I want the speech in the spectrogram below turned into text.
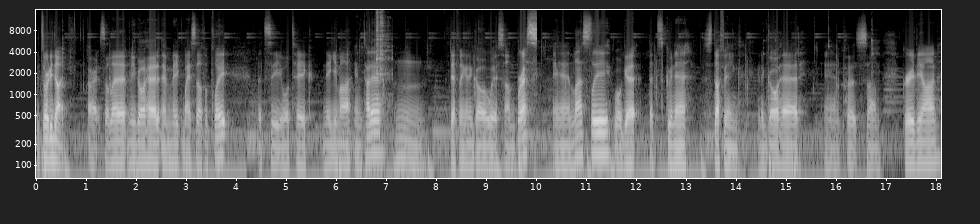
it's already done. All right, so let me go ahead and make myself a plate. Let's see, we'll take negima and tare. Hmm, definitely gonna go with some breasts. And lastly, we'll get the tsukune stuffing. Gonna go ahead and put some gravy on.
